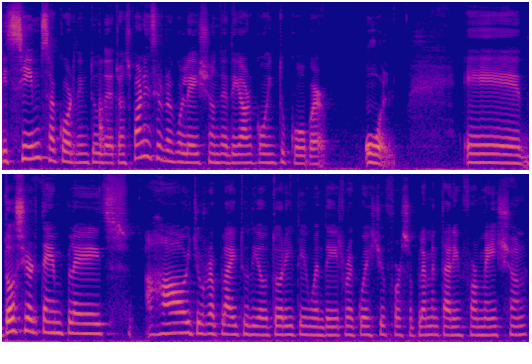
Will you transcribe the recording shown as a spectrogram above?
it seems, according to the transparency regulation, that they are going to cover all. Uh, dossier templates, how you reply to the authority when they request you for supplementary information,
